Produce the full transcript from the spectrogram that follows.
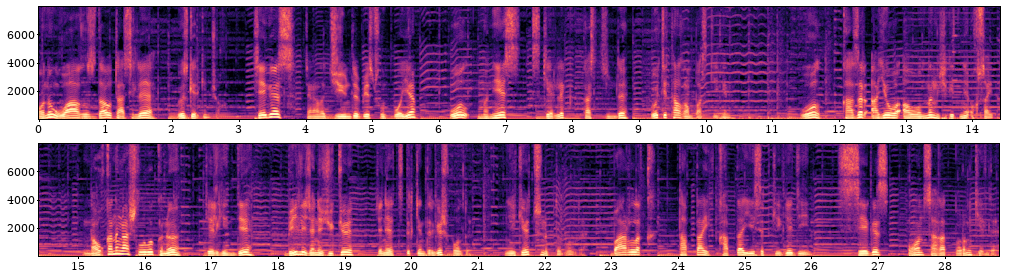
Оның уағыздау тәсілі өзгерген жоқ. Сегіз жаңағы дюймді бес фунт бойы ол мінез іскерлік костюмді өте талғампаз киген. Ол қазір айова ауылының жігітіне ұқсайды. Науқаның ашылуы күні келгенде билли және жүйке және тітіркендіргіш болды. Неке түсінікті болды. Барлық таптай қаптай есірткеге дейін сегіз он сағат бұрын келді.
